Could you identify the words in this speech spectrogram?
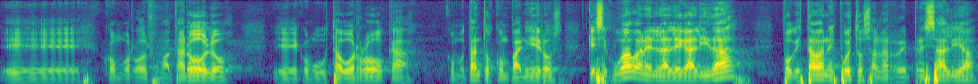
eh, como Rodolfo Matarolo, eh, como Gustavo Roca, como tantos compañeros, que se jugaban en la legalidad porque estaban expuestos a la represalia,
